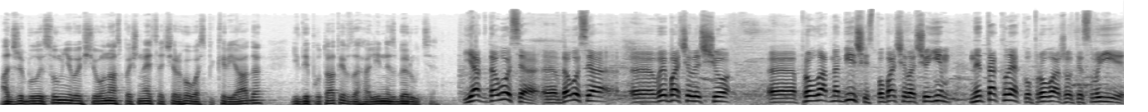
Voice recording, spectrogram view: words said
Адже були сумніви, що у нас почнеться чергова спікеріада і депутати взагалі не зберуться. Як вдалося, Е, вдалося, е, ви бачили, що е, провладна більшість побачила, що їм не так легко проваджувати свої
